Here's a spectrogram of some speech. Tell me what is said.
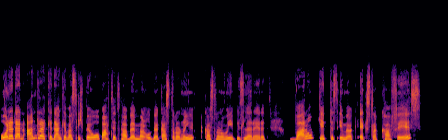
Oder dann anderer Gedanke, was ich beobachtet habe, wenn man über Gastronomie, Gastronomie ein bisschen redet. Warum gibt es immer extra Cafés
